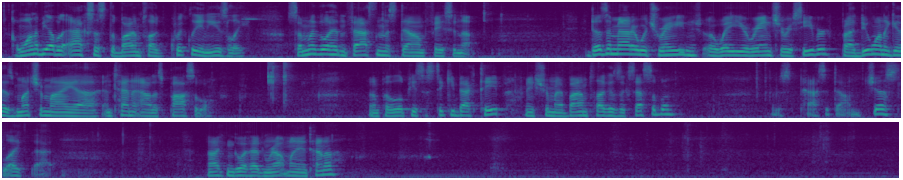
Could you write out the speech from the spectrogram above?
I want to be able to access the bind plug quickly and easily, so I'm going to go ahead and fasten this down facing up. It doesn't matter which range or way you arrange the receiver, but I do want to get as much of my uh, antenna out as possible. I'm going to put a little piece of sticky back tape, make sure my bind plug is accessible. Just pass it down just like that. Now I can go ahead and route my antenna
